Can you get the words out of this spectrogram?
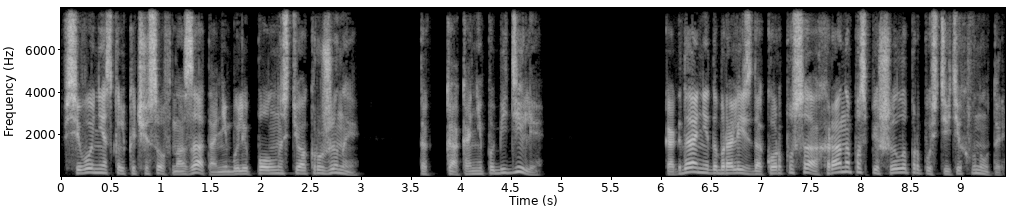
Всего несколько часов назад они были полностью окружены. Так как они победили? Когда они добрались до корпуса, охрана поспешила пропустить их внутрь.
